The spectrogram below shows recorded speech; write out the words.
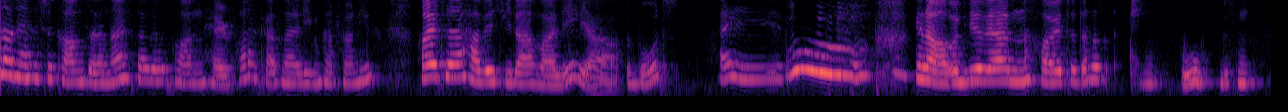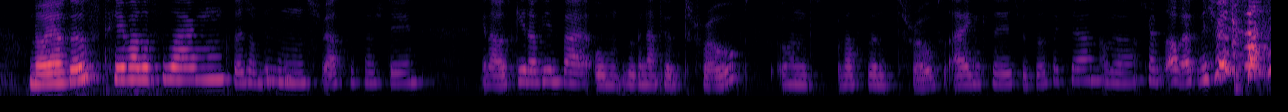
Hallo und herzlich willkommen zu einer neuen Folge von Harry Potter Cast, meine lieben Patronis. Heute habe ich wieder mal Lelia im Boot. Hi. Uh. Genau, und wir werden heute, das ist uh, ein bisschen neueres Thema sozusagen, vielleicht auch ein bisschen mhm. schwer zu verstehen. Genau, es geht auf jeden Fall um sogenannte Tropes. Und was sind Tropes eigentlich? Willst du das erklären? Oder? Ich habe es auch erst nicht verstanden.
